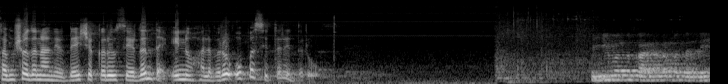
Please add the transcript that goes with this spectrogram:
ಸಂಶೋಧನಾ ನಿರ್ದೇಶಕರು ಸೇರಿದಂತೆ ಇನ್ನು ಹಲವರು ಉಪಸ್ಥಿತರಿದ್ದರು. ಈ ಒಂದು ಕಾರ್ಯಕ್ರಮದಲ್ಲಿ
